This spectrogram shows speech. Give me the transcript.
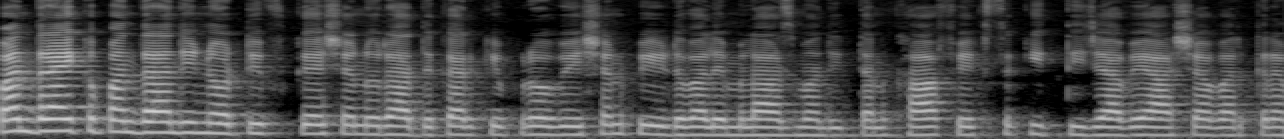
15 ਇੱਕ 15 ਦੀ ਨੋਟੀਫਿਕੇਸ਼ਨ ਨੂੰ ਰੱਦ ਕਰਕੇ ਪ੍ਰੋਬੇਸ਼ਨ ਪੀਰੀਅਡ ਵਾਲੇ ਮੁਲਾਜ਼ਮਾਂ ਦੀ ਤਨਖਾਹ ਫਿਕਸ ਕੀਤੀ ਜਾਵੇ, ਆਸ਼ਾ ਵਰਕਰਾਂ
